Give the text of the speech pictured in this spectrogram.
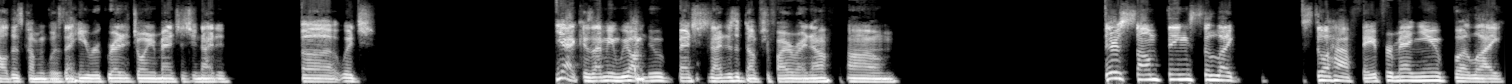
saw this coming was that he regretted joining Manchester United, uh, which. Yeah, because I mean, we all knew Manchester United is a dumpster fire right now. Um, there's some things to like still have faith for Man U, but like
